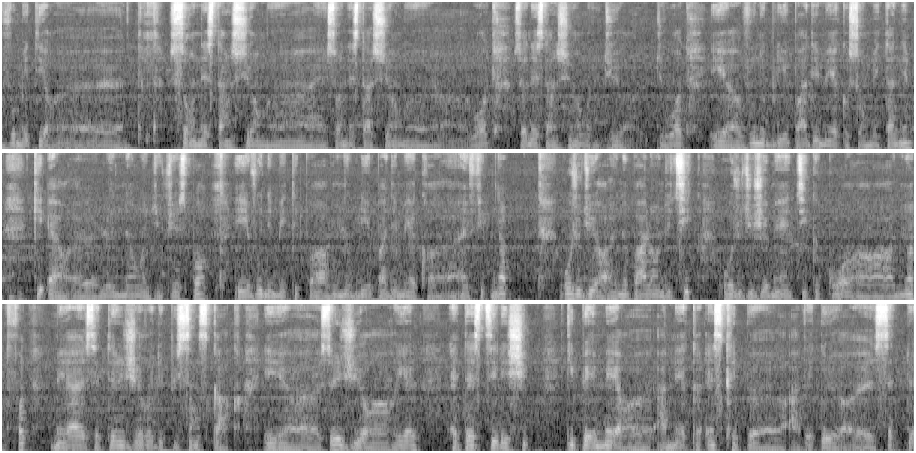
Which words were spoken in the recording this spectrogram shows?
vous mettez euh, son extension euh, son extension son extension du, du Word et vous n'oubliez pas de mettre son métanime qui est le nom du vieux sport. Et vous ne mettez pas n'oubliez pas de mettre un Aujourd'hui, nous parlons de tic. Aujourd'hui, je mets un tic pour notre faute, mais c'est un jeu de puissance 4. Et ce jeu réel est un style chip qui permet à mettre un script avec cette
